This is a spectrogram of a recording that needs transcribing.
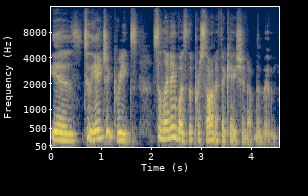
is, to the ancient Greeks, Selene was the personification of the moon.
